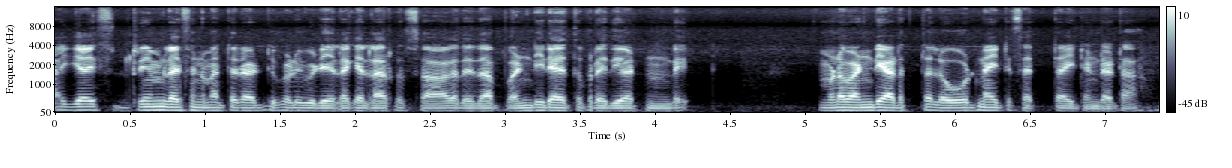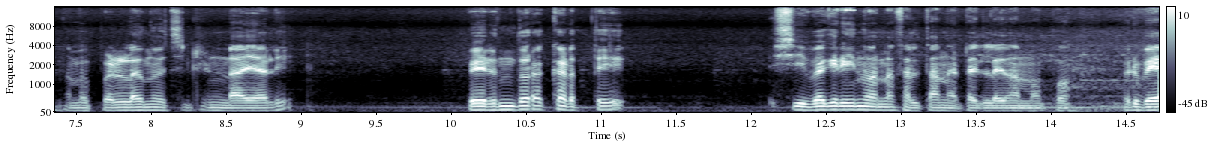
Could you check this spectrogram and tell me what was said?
ഹായ് ഗൈസ് ഡ്രീം ലൈഫിന്റെ മറ്റൊരു അടിപൊളി വീഡിയോയിലേക്ക് എല്ലാവർക്കും സ്വാഗതം. ഇതാ വണ്ടിയിലകത്ത് പ്രതിവായിട്ടുണ്ട് നമ്മുടെ വണ്ടി അടുത്ത ലോഡിനായിട്ട് സെറ്റ് ആയിട്ടുണ്ട് കേട്ടോ. നമ്മളിപ്പോൾ ഉള്ളതെന്ന് വെച്ചിട്ടുണ്ടായാൽ പെരുന്തുറക്കടുത്ത് ശിവഗിരി എന്ന് പറഞ്ഞ സ്ഥലത്താണ് കേട്ടോ ഇല്ലേ നമ്മളിപ്പോൾ ഒരു വേ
